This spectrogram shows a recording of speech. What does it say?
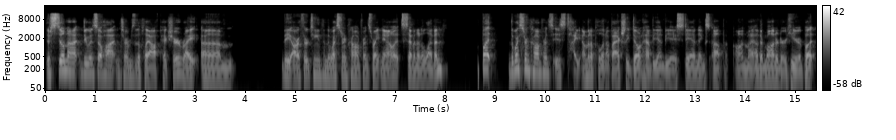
They're still not doing so hot in terms of the playoff picture, right? Um, they are 13th in the Western Conference right now at 7 and 11. But the Western Conference is tight. I'm going to pull it up. I actually don't have the NBA standings up on my other monitor here, but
